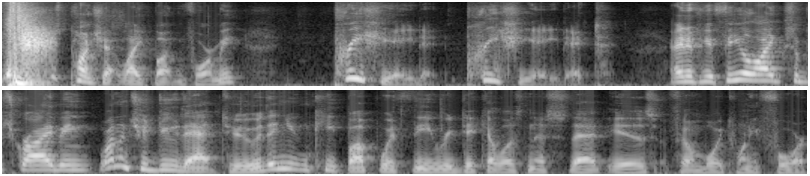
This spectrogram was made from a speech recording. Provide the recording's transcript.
just punch that like button for me. Appreciate it. Appreciate it. And if you feel like subscribing, why don't you do that too? Then you can keep up with the ridiculousness that is Filmboy24.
